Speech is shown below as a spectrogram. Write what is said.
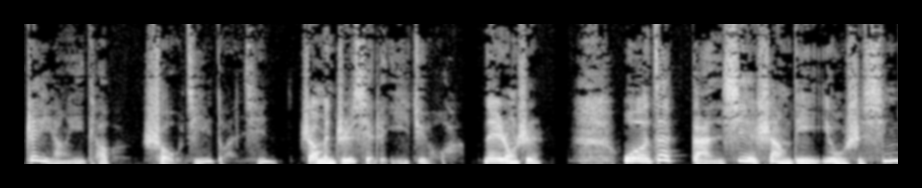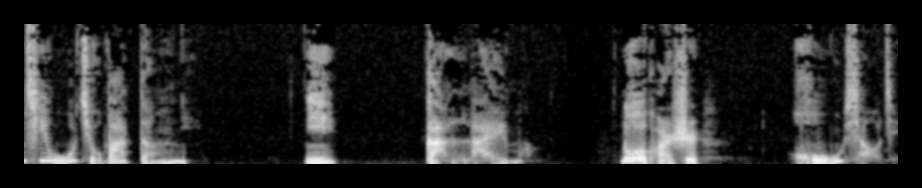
这样一条手机短信，上面只写着一句话，内容是：“我在感谢上帝，又是星期五酒吧等你。”你敢来吗？落款是胡小姐。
